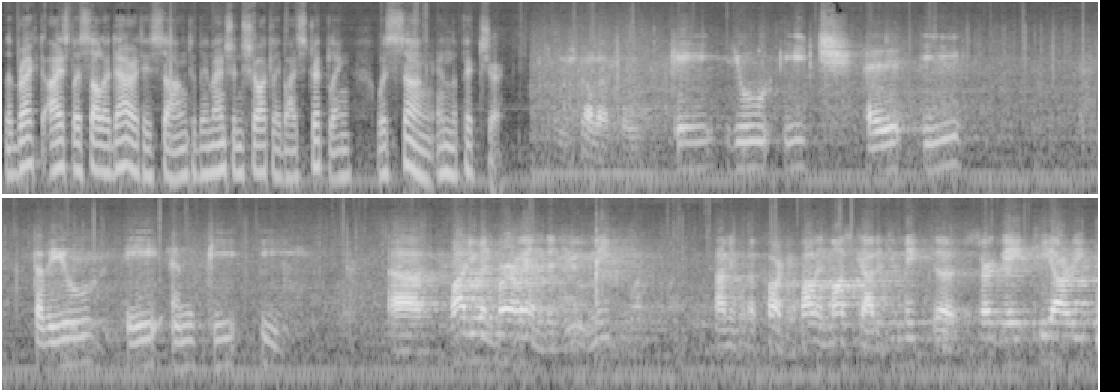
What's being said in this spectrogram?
The Brecht Eisler Solidarity song, to be mentioned shortly by Stripling, was sung in the picture. You spell that, please. K U H L E W A M P E. Uh, while you were in Berlin, did you meet, I mean, uh, pardon me, while in Moscow, did you meet uh, Sergei T-R-E-T-Y-A-K-O-V?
